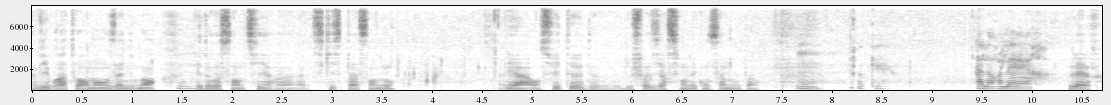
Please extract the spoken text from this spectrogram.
vibratoirement aux aliments et de ressentir ce qui se passe en nous et ensuite euh, de, choisir si on les consomme ou pas. Hmm, ok. Alors l'air L'air.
